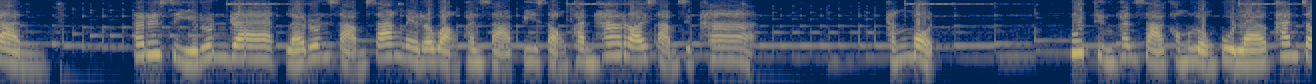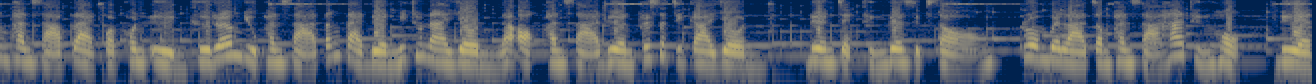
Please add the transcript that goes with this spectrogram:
กันพระฤาษีรุ่นแรกและรุ่น 3 สร้างในระหว่างพรรษาปี 2535 ทั้งหมด พูดถึงพรรษาของหลวงปู่แล้วท่านจำพรรษาแปลกกว่าคนอื่น คือเริ่มอยู่พรรษาตั้งแต่เดือนมิถุนายน และออกพรรษาเดือนพฤศจิกายน เดือน 7 ถึงเดือน 12 รวมเวลาจำพรรษา 5 ถึง 6 เดือน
